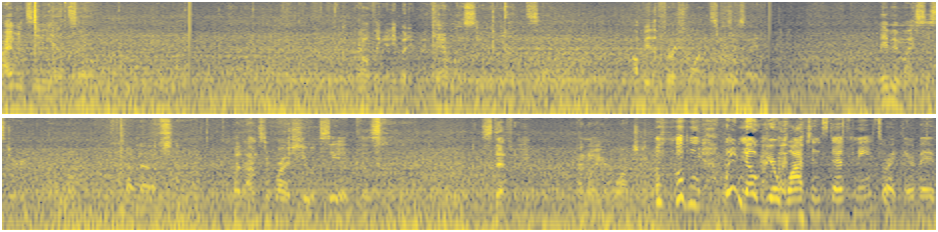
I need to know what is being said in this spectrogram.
I haven't seen it yet, so. I don't think anybody in my family's seen it yet, so. I'll be the first one, so I'm excited. Maybe my sister. I don't know. I don't know. But I'm surprised she would see it because Stephanie, I know you're watching. we know you're watching, Stephanie. It's right there, babe.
